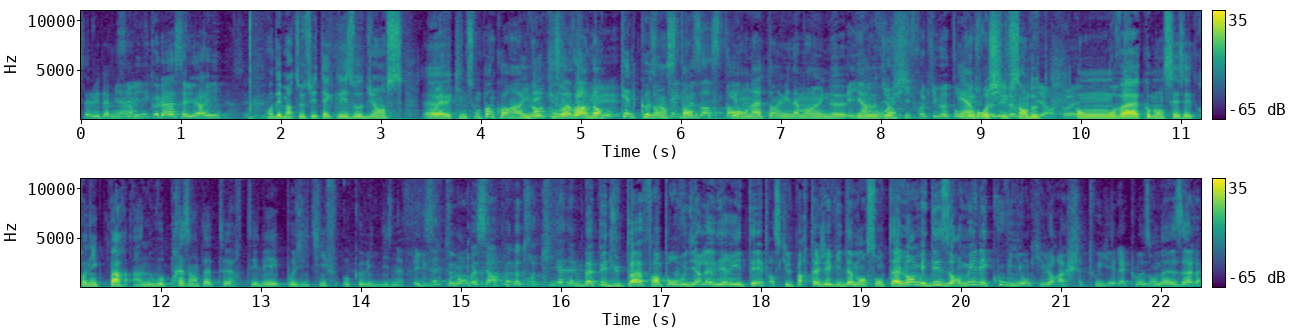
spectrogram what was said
Salut Damien. Salut Nicolas, salut Harry. On démarre tout de suite avec les audiences euh, qui ne sont pas encore arrivées, qu'on va voir dans, quelques, instants, Et on attend évidemment une. Et il y a un gros chiffre qui va tomber. Et un gros chiffre, sans doute. On va commencer cette chronique par un nouveau présentateur télé positif au Covid-19. Exactement, bah, c'est un peu notre Kylian Mbappé du PAF, hein, pour vous dire la vérité, parce qu'il partage évidemment son talent, mais désormais les couvillons qui leur a chatouillé la cloison nasale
